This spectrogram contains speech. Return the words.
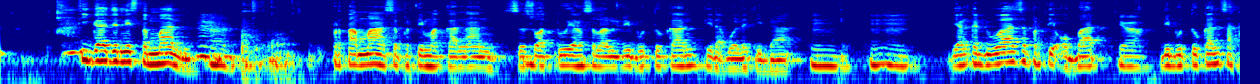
Tiga jenis teman. Pertama seperti makanan, sesuatu yang selalu dibutuhkan tidak boleh tidak. hmm. mm-mm. Yang kedua seperti obat, ya dibutuhkan saat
